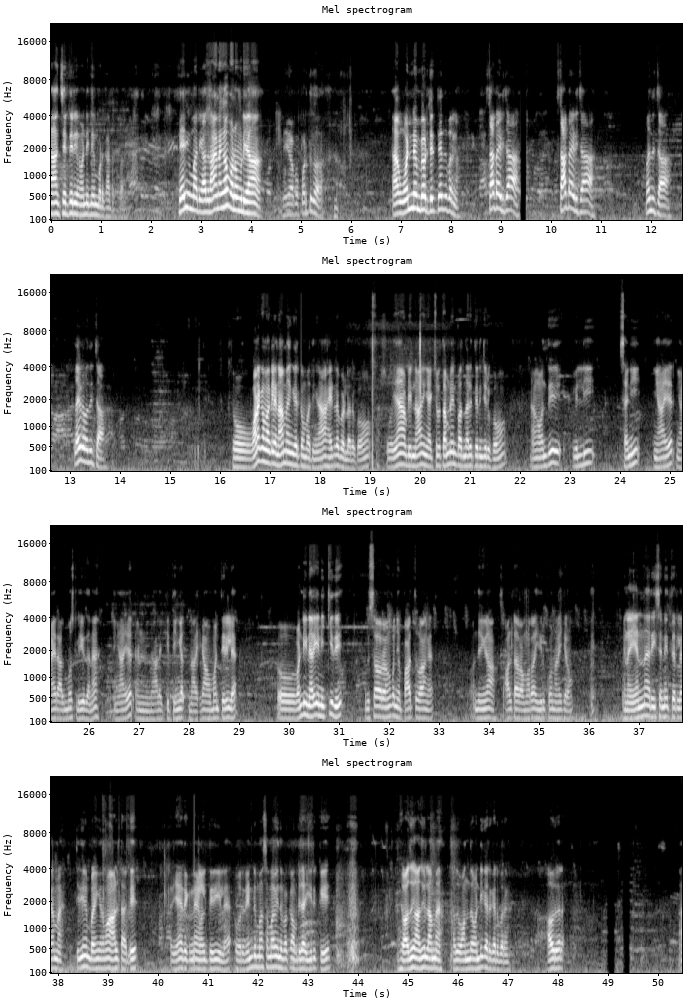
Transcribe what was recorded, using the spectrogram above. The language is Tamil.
நான் சரி தெரியும். வண்டி நேம் போர்டு காட்டுறேன் பாருங்க தெரிய மாட்டேங்க அது நான் என்னங்க பண்ண முடியும்? நீ அப்போ படுத்துக்கோ. ஒன் நேம் போர்டு தெரி தெரிஞ்சு பாருங்க. ஸ்டார்ட் ஆயிடுச்சா? ஸ்டார்ட் ஆயிடுச்சா? வந்துச்சா? லைவ்ல வந்துச்சா? ஸோ வணக்கம் மக்களே. நாம எங்கே இருக்கோம் பார்த்தீங்கன்னா ஹைதராபாத்தில் இருக்கோம். ஸோ ஏன் அப்படின்னா நீங்கள் ஆக்சுவலாக தமிழ்லைன் பார்த்தாலே தெரிஞ்சிருக்கும். நாங்கள் வந்து வெள்ளி சனி ஞாயிறு ஞாயிறு ஆல்மோஸ்ட் லீவ் தானே? ஞாயிறு அண்ட் நாளைக்கு திங்கள். நாளைக்கு ஆகுமான்னு தெரியல. ஸோ வண்டி நிறைய நிற்கிது புதுசாக வரவங்க கொஞ்சம் பார்த்து வாங்க. வந்தீங்கன்னா ஆல்ட் ஆகிற மாதிரி தான் இருக்கும்னு நினைக்கிறோம். ஏன்னா என்ன ரீசனே தெரியாம திடீர்னு பயங்கரமாக ஆல்ட் ஆகுது. அது ஏன் இருக்குன்னு எங்களுக்கு தெரியல. ஒரு ரெண்டு மாதமாகவே இந்த பக்கம் அப்படி தான் இருக்குது ஸோ அதுவும் அதுவும் இல்லாமல் அது அந்த வண்டிக்கார் இருக்கார் பாருங்க. அவர் வேறு.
